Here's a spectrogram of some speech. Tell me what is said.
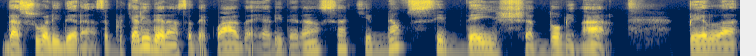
da sua liderança, porque a liderança adequada é a liderança que não se deixa dominar pela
